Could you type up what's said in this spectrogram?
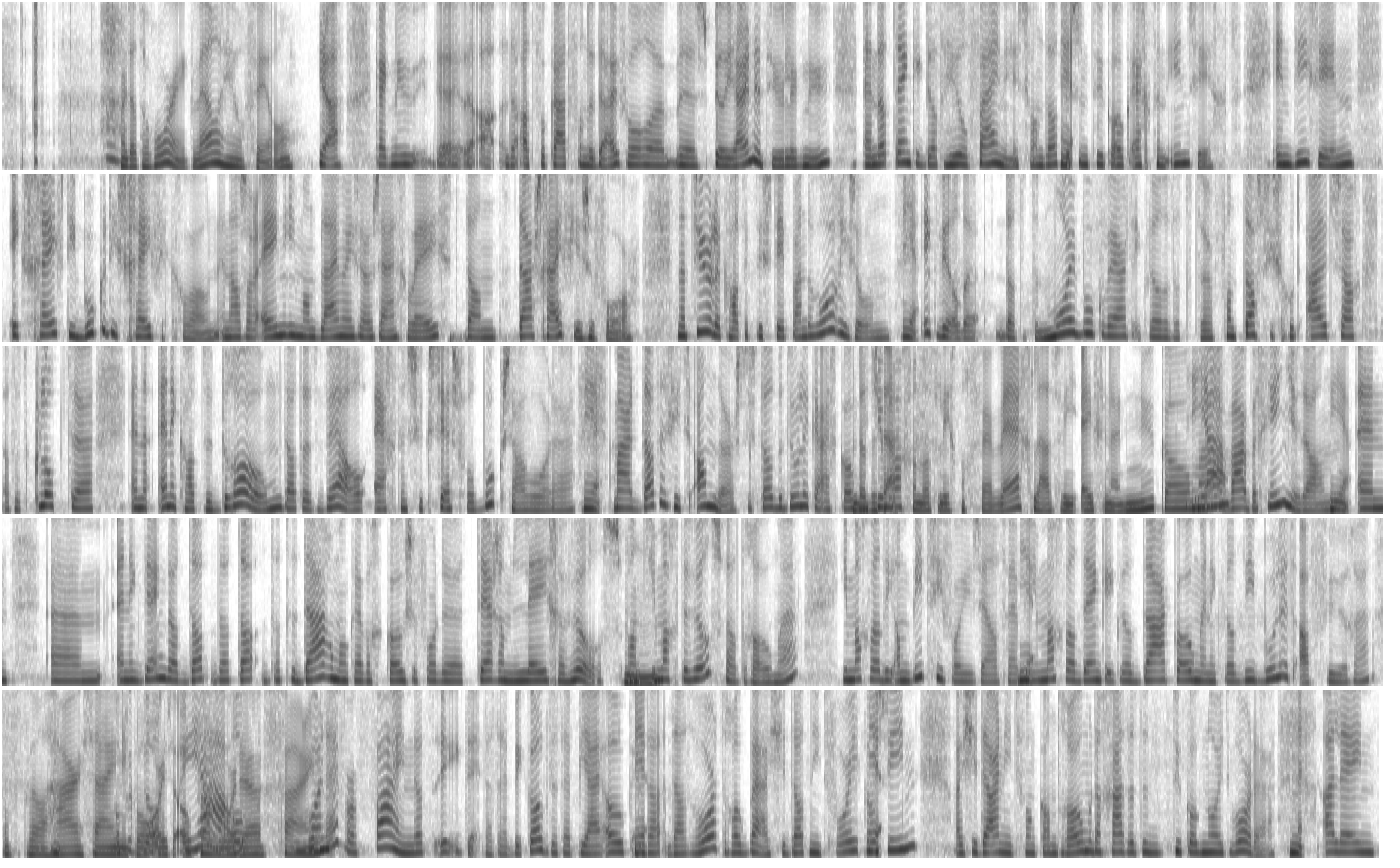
Maar dat hoor ik wel heel veel. Ja, kijk nu, de, de, advocaat van de duivel eh, speel jij natuurlijk nu. En dat denk ik dat heel fijn is, want dat Ja. is natuurlijk ook echt een inzicht. In die zin, ik schreef die boeken, die schreef ik gewoon. En als er één iemand blij mee zou zijn geweest, dan daar schrijf je ze voor. Natuurlijk had ik de stip aan de horizon. Ja. Ik wilde dat het een mooi boek werd. Ik wilde dat het er fantastisch goed uitzag, dat het klopte. En, en ik had de droom dat het wel echt een succesvol boek zou worden. Ja. Maar dat is iets anders. Dus dat bedoel ik eigenlijk ook. En dat is je eigenlijk van dat ligt nog ver weg. Laten we even naar het nu komen. Ja, waar begin je dan? Ja. En, ehm, en ik denk dat, dat, dat, dat, dat we daarom ook hebben gekozen voor de term lege huls. Want Mhm. je mag de huls wel dromen. Je mag wel die ambitie voor jezelf hebben. Ja. Je mag wel denken, ik wil daar komen en ik wil die bullet afvuren. Of ik wil haar zijn, Of ik, wil, wil- ooit opa ja, worden. Fijn. Whatever, fine. Dat, ik, dat heb ik ook, dat heb jij ook. En dat, dat hoort er ook bij. Als je dat niet voor je kan Ja. zien, als je daar niet van kan dromen, dan gaat het natuurlijk ook nooit worden. Nee. Alleen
